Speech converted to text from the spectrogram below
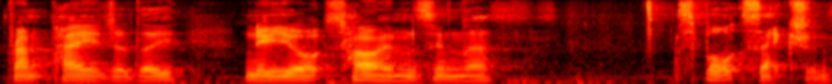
front page of the New York Times in the sports section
